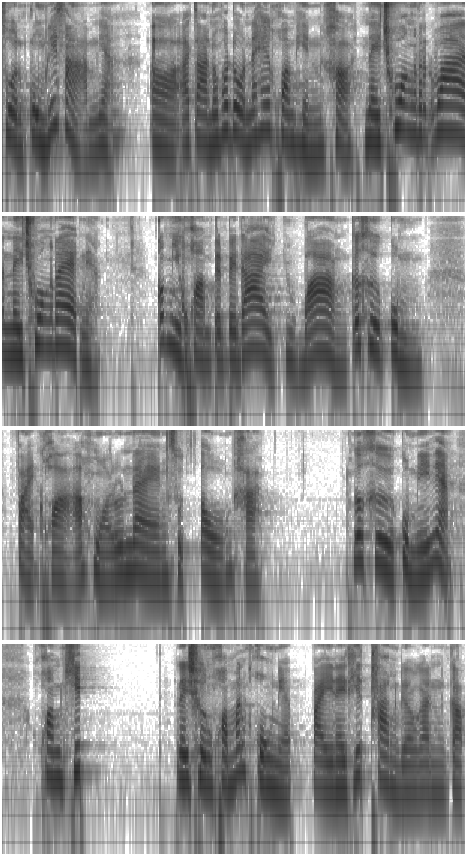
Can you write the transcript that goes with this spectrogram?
ส่วนกลุ่มที่3เนี่ย อาจารย์นพดลได้ให้ความเห็นค่ะ ในช่วงว่าในช่วงแรกเนี่ยก็มีความเป็นไปได้อยู่บ้าง ก็คือกลุ่มฝ่ายขวาหัวรุนแรงสุดโต่งค่ะ ก็คือกลุ่มนี้เนี่ยความคิดในเชิงความมั่นคงเนี่ยไปในทิศทางเดียวกันกับ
